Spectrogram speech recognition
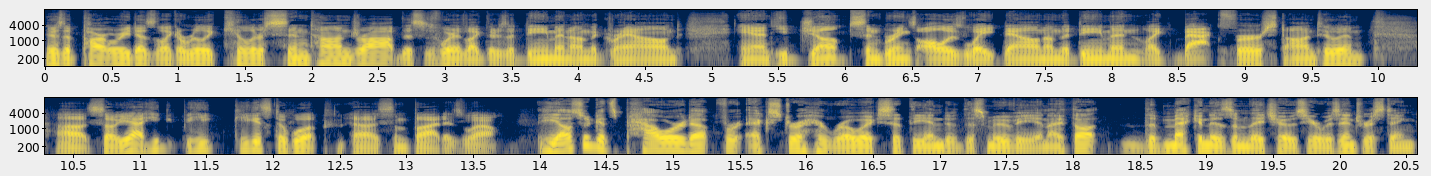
There's a part where he does like a really killer senton drop. This is where like there's a demon on the ground and he jumps and brings all his weight down on the demon like back first onto him. Uh, so yeah, he he he gets to whoop uh, some butt as well. He also gets powered up for extra heroics at the end of this movie, and I thought the mechanism they chose here was interesting.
